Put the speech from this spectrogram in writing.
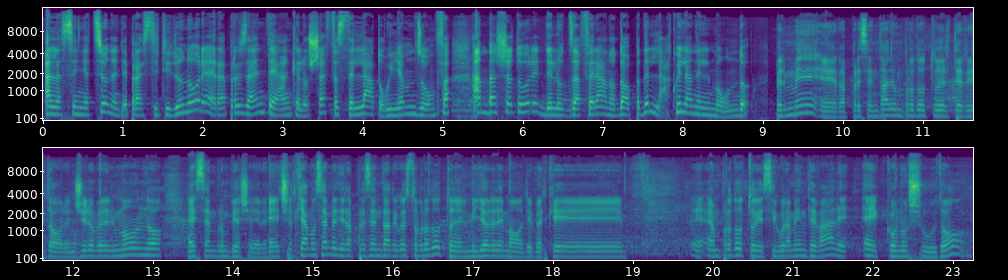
All'assegnazione dei prestiti d'onore era presente anche lo chef stellato William Zonfa, ambasciatore dello Zafferano DOP dell'Aquila nel mondo. Per me eh, rappresentare un prodotto del territorio in giro per il mondo è sempre un piacere. E cerchiamo sempre di rappresentare questo prodotto nel migliore dei modi perché è un prodotto che sicuramente vale, è conosciuto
